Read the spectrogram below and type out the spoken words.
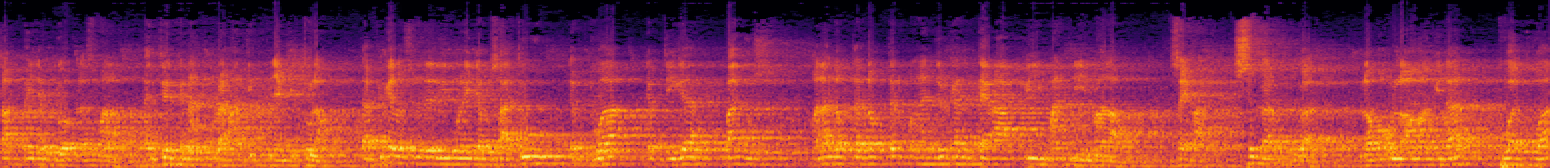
sampai jam 12 malam. Yang kena rematik penyakit tulang tapi kalau sudah dimulai jam 1, jam 2, jam 3 bagus. Malah dokter-dokter menganjurkan terapi mandi malam. Sehat, segar bugar ulama-ulama kita tua-tua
